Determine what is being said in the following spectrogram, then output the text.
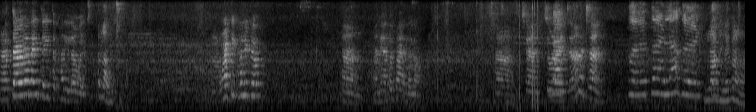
हा तळवाला इथं इथं खाली लावायचं. लावायची. वाटी खाली ठेव. हा. आणि आता पायाला लाव. हा छान. चोळायचं छान. लागले लागले बाळा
